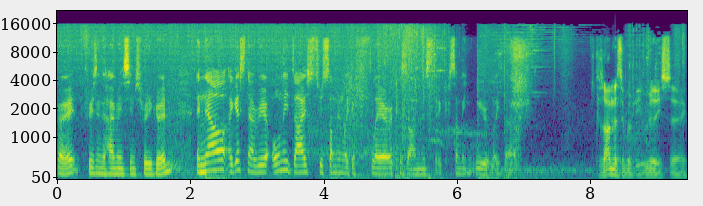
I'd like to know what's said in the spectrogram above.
Right, freezing the Highmane seems pretty good. And now, I guess Neirea only dies to something like a Flare Kezan Mystic, something weird like that. Because on Mystic would be really sick.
